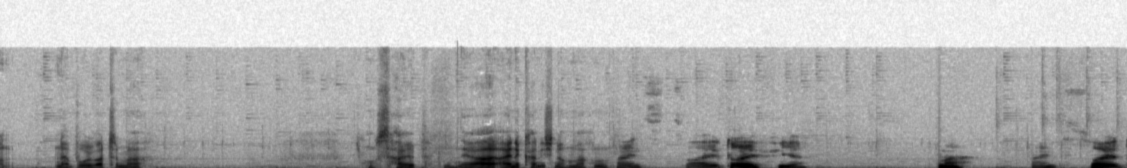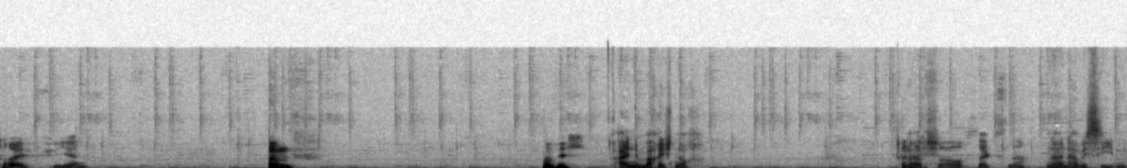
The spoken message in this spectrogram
Und, na wohl, warte mal. Ich muss halb. Ja, eine kann ich noch machen. Eins, zwei, drei, vier. Mal. Eins, zwei, drei, vier. Fünf. Habe ich. Eine mache ich noch. Dann Gleich. hast du auch sechs, ne? Nein, habe ich sieben.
